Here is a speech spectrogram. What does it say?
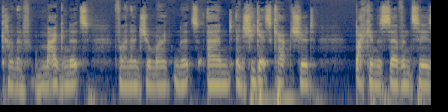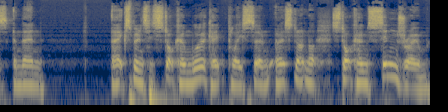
kind of magnate, financial magnate, and and she gets captured back in the seventies, and then uh, experiences Stockholm workplace and uh, it's not not Stockholm syndrome,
